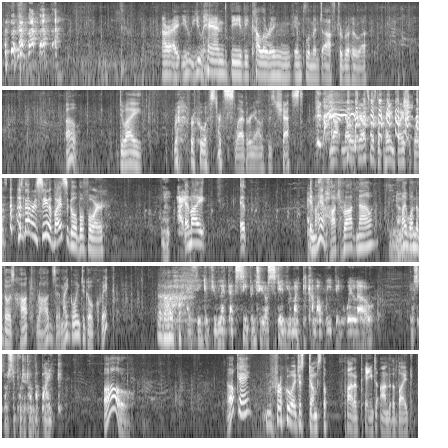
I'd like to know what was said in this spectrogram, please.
All right, you you hand the the coloring implement off to Rehua. Oh. Do I. Rehua starts slathering on his chest. Not knowing you're not supposed to paint bicycles. He's never seen a bicycle before. I, Am I. Am, am I a hot rod now? Am I one of those hot rods? Am I going to go quick? I think if you let that seep into your skin, you might become a weeping willow. You're supposed to put it on the bike. Oh. Okay. Rehua just dumps the pot of paint onto the bike.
